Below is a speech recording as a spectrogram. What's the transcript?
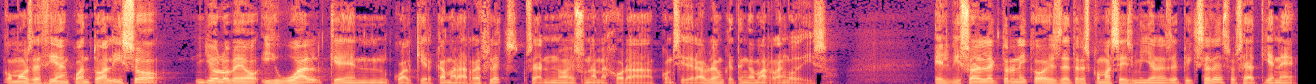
como os decía, en cuanto al ISO, yo lo veo igual que en cualquier cámara reflex, o sea, no es una mejora considerable, aunque tenga más rango de ISO. El visor electrónico es de 3,6 millones de píxeles, o sea, tiene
